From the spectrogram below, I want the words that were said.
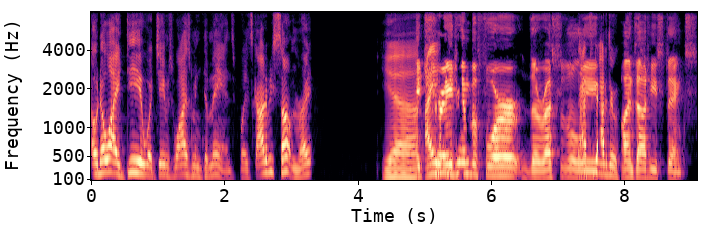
oh, no idea what James Wiseman demands, but it's got to be something, right? Yeah, they I, trade him before the rest of the league finds out he stinks.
